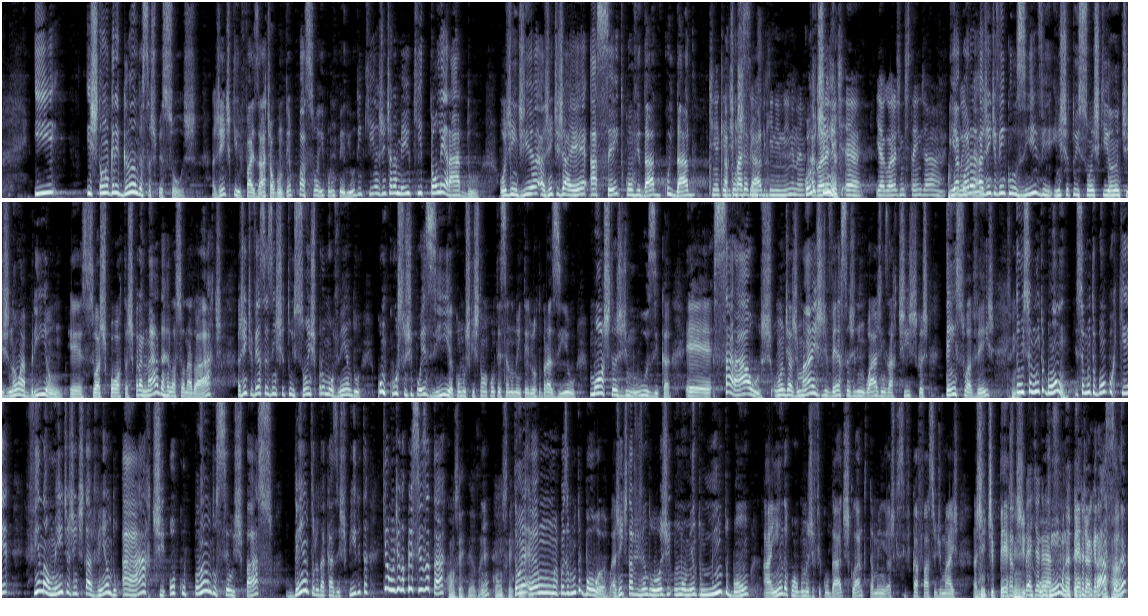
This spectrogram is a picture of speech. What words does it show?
e estão agregando essas pessoas. A gente que faz arte há algum tempo passou aí por um período em que a gente era meio que tolerado. Hoje em dia a gente já é aceito, convidado, cuidado. Tinha aquele espacinho pequenininho, né? Quando agora tinha. A gente, é, e agora a gente tem já. E agora evento. a gente vê, inclusive, instituições que antes não abriam eh, suas portas para nada relacionado à arte. A gente vê essas instituições promovendo concursos de poesia, como os que estão acontecendo no interior do Brasil, mostras de música, eh, saraus, onde as mais diversas linguagens artísticas têm sua vez. Sim. Então isso é muito bom. Isso é muito bom porque finalmente a gente está vendo a arte ocupando o seu espaço dentro da casa espírita, que é onde ela precisa estar. Com certeza. Né? Com certeza. Então é, é uma coisa muito boa. A gente está vivendo hoje um momento muito bom, ainda com algumas dificuldades. Claro que também acho que se ficar fácil demais, a gente perde. Perde a o graça. rumo, né? Perde a graça, né?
